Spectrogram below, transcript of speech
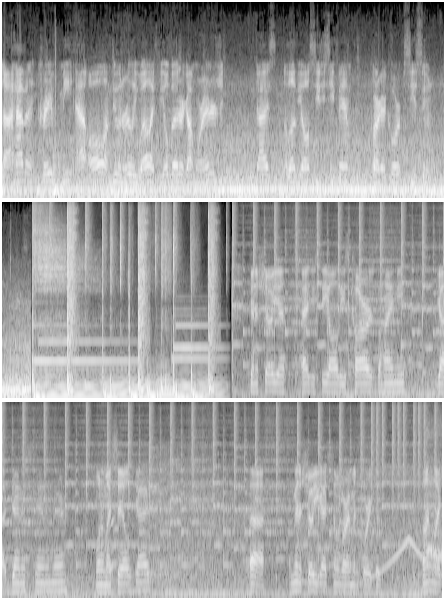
uh, I haven't craved meat at all. I'm doing really well. I feel better, got more energy. Guys, I love you all, CGC fam, Car Guy Corp. See you soon. Gonna show you as you see all these cars behind me. Got Dennis standing there, one of my sales guys. Uh, I'm gonna show you guys some of our inventory because unlike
